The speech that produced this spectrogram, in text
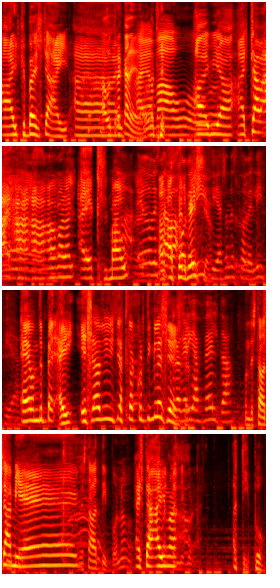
hai que máis hai? A outra cadera. Hai a Mau... Había a chava, agora a ex Mau, Ah, a cervexa. Onde está o Delicias? É onde... Aí, esa Delicias está corte inglés, esa? Droguería Celta. Onde estaba Tipo? También... Onde estaba tipo, no? Está, hai unha... A tipo.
